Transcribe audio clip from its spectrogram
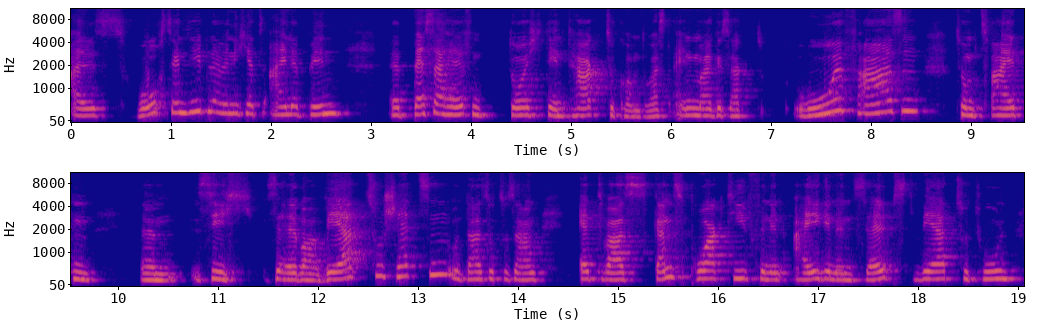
als Hochsensible, wenn ich jetzt eine bin, äh, besser helfen, durch den Tag zu kommen. Du hast einmal gesagt, Ruhephasen, zum zweiten ähm, sich selber wertzuschätzen und da sozusagen etwas ganz proaktiv für den eigenen Selbstwert zu tun,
